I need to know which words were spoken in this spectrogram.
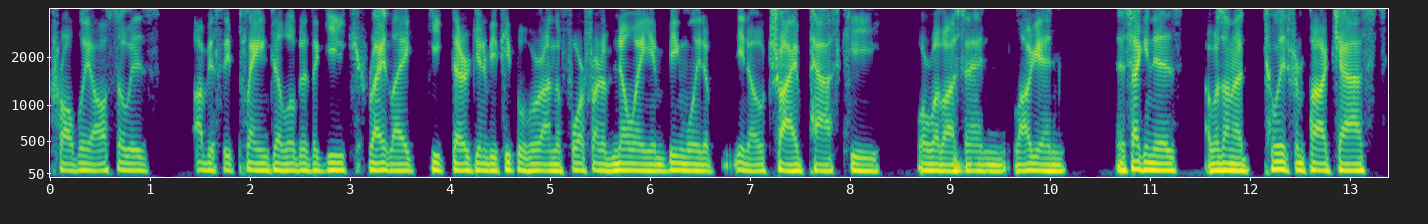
probably also is obviously playing to a little bit of the geek, right? Like geek, there are going to be people who are on the forefront of knowing and being willing to, you know, try passkey or WebAuthn mm. login. And the second is I was on a totally different podcast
